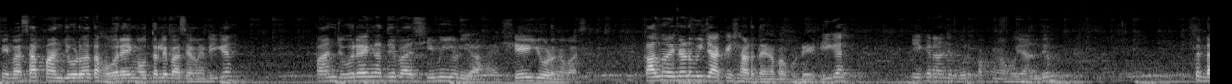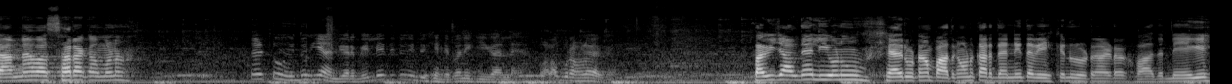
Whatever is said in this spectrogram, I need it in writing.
ਤੇ ਬਸ ਆ ਪੰਜ ਜੋੜੀਆਂ ਤਾਂ ਹੋ ਰਹੇਗਾ ਉਧਰਲੇ ਪਾਸੇ ਵਾਲੀਆਂ, ਠੀਕ ਹੈ? ਪੰਜ ਹੋ ਰਹੇਗਾ ਤੇ ਬਸ ਛੇਵੀਂ ਜੋੜੀ ਆ ਹੈ ਛੇ ਹੀ ਜੋੜੀਆਂ ਬਸ। ਕੱਲ ਨੂੰ ਇਹਨਾਂ ਨੂੰ ਵੀ ਚੱਕ ਕੇ ਛੱਡ ਦਾਂਗਾ ਆਪਾਂ ਖੁੱਡੇ ਠੀਕ ਹੈ? ਇੱਕ ਰਾਂ ਦੇ ਹੋਰ ਪੱਕੀਆਂ ਹੋ ਜਾਂਦੇ ਹੋ। ਤੇ ਡਨ ਬਸ ਸਾਰਾ ਕੰਮ ਨਾ। ਤੇ ਢੂਈ ਦੁਖੀ ਆਂਦੀ ਯਾਰ ਵਿਹਲੇ ਦੀ ਢੂਈ ਦੁਖੀ ਆਂਦੀ ਪਤਾ ਨਹੀਂ ਕੀ ਗੱਲ ਹੈ। ਬੜਾ ਬੁਰਾ ਹਾਲ ਹੋਇਆ ਬਾਕੀ ਚੱਲਦੇ ਆ ਲੀਓ ਨੂੰ ਸ਼ਾਇਦ ਰੋਟਾਂ ਪਾਤਕਾਂ ਹੁਣ ਕਰ ਦੇਣ ਨਹੀਂ ਤਾਂ ਵੇਖ ਕੇ ਨੂੰ ਰੋਟਾਂ ਰਾਟਾਂ ਖਵਾ ਦਿੰਨੇ ਹੈਗੇ।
